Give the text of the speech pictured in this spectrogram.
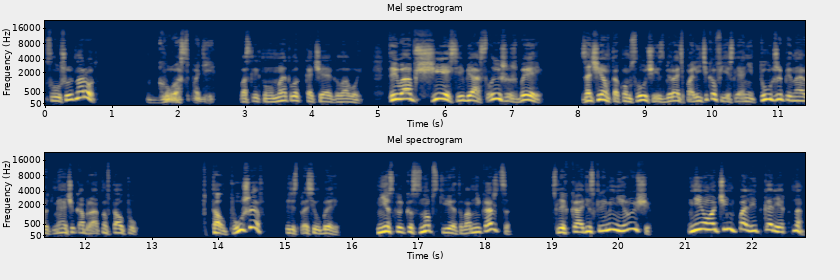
слушают народ? Господи! — воскликнул Мэтлок, качая головой. «Ты вообще себя слышишь, Берри? Зачем в таком случае избирать политиков, если они тут же пинают мячик обратно в толпу?» «В толпу, шеф?» — переспросил Берри. Несколько снобски это, вам не кажется? Слегка дискриминирующе. Не очень политкорректно.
